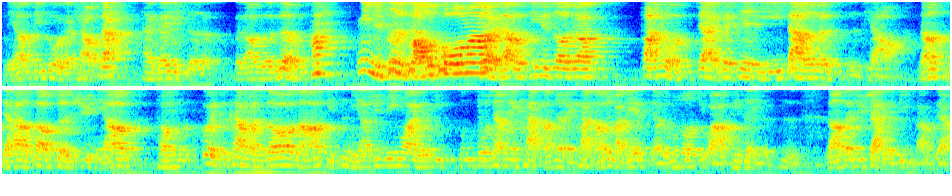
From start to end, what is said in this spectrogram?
你要经过一个挑战才可以得得到这个任务啊。密室逃脱吗？对，然后我进去之后就要发现我家里被贴了一大堆的纸条，然后纸条还有照顺序，你要从柜子看完之后，然后几次你要去另外一个地书桌下面看，然后就来看，然后就把那些纸条全部收集完，然后拼成一个字，然后再去下一个地方这样，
